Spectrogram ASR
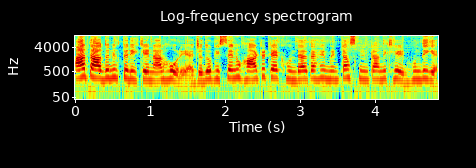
ਆਤ ਆਧੁਨਿਕ ਤਰੀਕੇ ਨਾਲ ਹੋ ਰਿਹਾ ਹੈ। ਜਦੋਂ ਕਿਸੇ ਨੂੰ ਹਾਰਟ ਅਟੈਕ ਹੁੰਦਾ ਤਾਂ ਇਹ ਮਿੰਟਾਂ ਸਕਿੰਟਾਂ ਦੀ ਖੇਡ ਹੁੰਦੀ ਹੈ।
